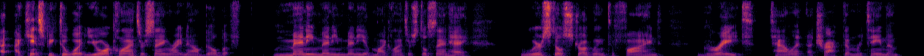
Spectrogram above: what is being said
I, can't speak to what your clients are saying right now, Bill, but many, many, many of my clients are still saying, hey, we're still struggling to find great talent, attract them, retain them.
